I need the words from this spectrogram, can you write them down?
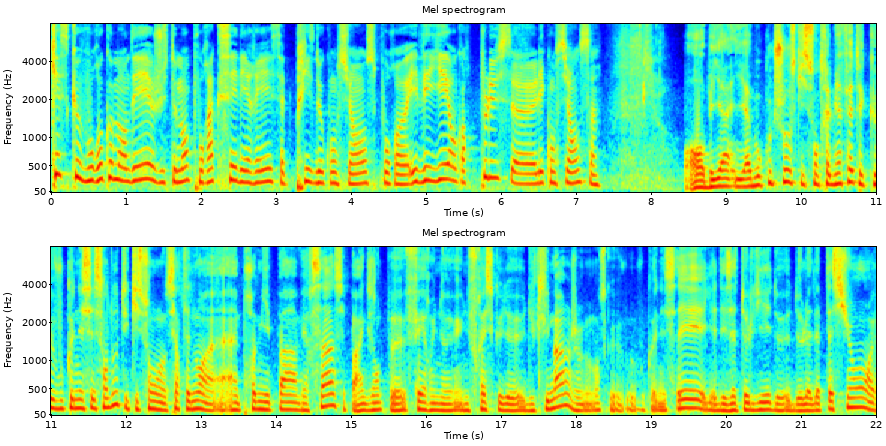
Qu'est-ce que vous recommandez justement pour accélérer cette prise de conscience, pour euh, éveiller encore plus euh, les consciences? Oh, il y, a, beaucoup de choses qui sont très bien faites et que vous connaissez sans doute et qui sont certainement un, premier pas vers ça. C'est par exemple euh, faire une, fresque du climat. Je pense que vous, connaissez. Il y a des ateliers de, l'adaptation.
